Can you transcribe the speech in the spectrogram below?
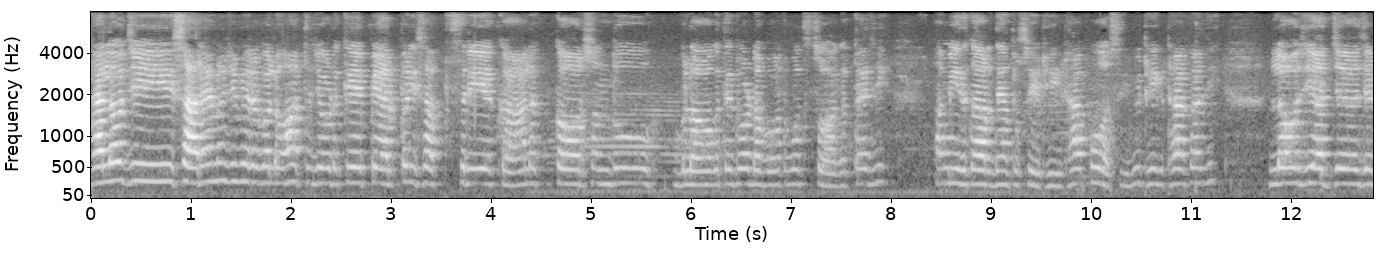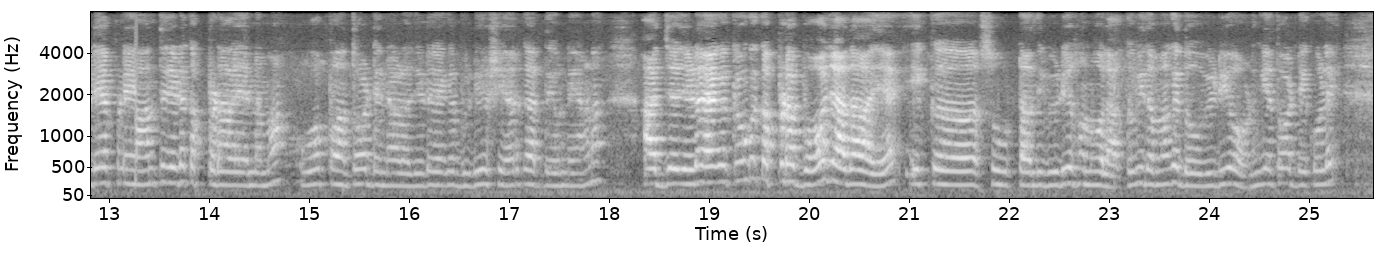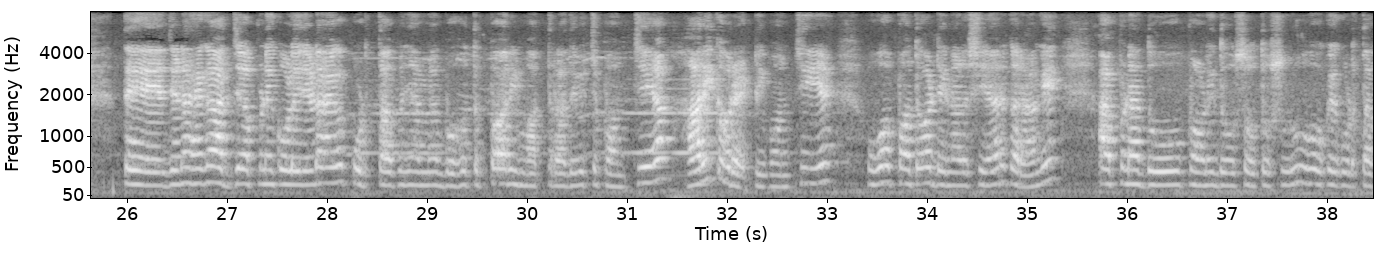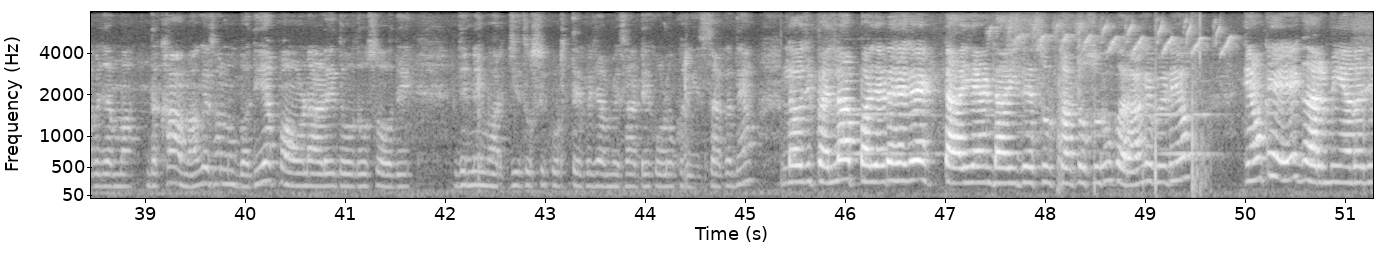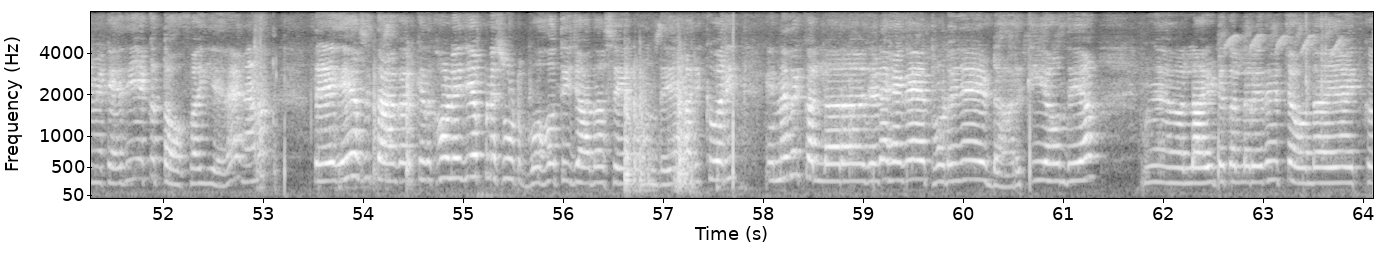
Hello ਜੀ, ਸਾਰਿਆਂ ਨੂੰ ਜੀ ਮੇਰੇ ਵੱਲੋਂ ਹੱਥ ਜੋੜ ਕੇ ਪਿਆਰ ਭਰੀ ਸਤਿ ਸ੍ਰੀ ਅਕਾਲ। ਕੌਰ ਸੰਧੂ ਬਲੌਗ ਤੇ ਤੁਹਾਡਾ ਬਹੁਤ-ਬਹੁਤ ਸਵਾਗਤ ਹੈ ਜੀ। ਉਮੀਦ ਕਰਦੇ ਹਾਂ ਤੁਸੀਂ ਠੀਕ ਠਾਕ ਹੋ, ਅਸੀਂ ਵੀ ਠੀਕ ਠਾਕ ਆ ਜੀ। ਲਓ ਜੀ, ਅੱਜ ਜਿਹੜੇ ਆਪਣੇ ਮਾਨ ਤੇ ਜਿਹੜਾ ਕੱਪੜਾ ਆਇਆ ਨਵਾਂ, ਉਹ ਆਪਾਂ ਤੁਹਾਡੇ ਨਾਲ ਜਿਹੜਾ ਹੈਗਾ ਵੀਡੀਓ ਸ਼ੇਅਰ ਕਰਦੇ ਹੁੰਨੇ ਆ ਹਨਾ ਅੱਜ ਜਿਹੜਾ ਹੈਗਾ, ਕਿਉਂਕਿ ਕੱਪੜਾ ਬਹੁਤ ਜ਼ਿਆਦਾ ਆਇਆ ਇੱਕ ਸੂਟਾਂ ਦੀ ਵੀਡੀਓ ਤੁਹਾਨੂੰ ਅਲੱਗ ਵੀ ਦਵਾਂਗੇ, ਦੋ ਵੀਡੀਓ ਆਉਣਗੀਆਂ ਤੁਹਾਡੇ ਕੋਲੇ। ਤੇ ਜਿਹੜਾ ਹੈਗਾ ਅੱਜ ਆਪਣੇ ਕੋਲੇ ਜਿਹੜਾ ਹੈਗਾ ਕੁੜਤਾ ਪਜਾਮਾ ਬਹੁਤ ਭਾਰੀ ਮਾਤਰਾ ਦੇ ਵਿੱਚ ਪਹੁੰਚੇ ਆ, ਹਰ ਇੱਕ ਵੈਰਾਈਟੀ ਪਹੁੰਚੀ ਹੈ, ਉਹ ਆਪਾਂ ਤੁਹਾਡੇ ਨਾਲ ਸ਼ੇਅਰ ਕਰਾਂਗੇ। ਆਪਣਾ 2 ਪੌਣੇ 200 ਤੋਂ ਸ਼ੁਰੂ ਹੋ ਕੇ ਕੁੜਤਾ ਪਜਾਮਾ ਦਿਖਾਵਾਂਗੇ ਤੁਹਾਨੂੰ, ਵਧੀਆ ਪਾਉਣ ਵਾਲੇ 2 200 ਦੇ, ਜਿੰਨੇ ਮਰਜ਼ੀ ਤੁਸੀਂ ਕੁੜਤੇ ਪਜਾਮੇ ਸਾਡੇ ਕੋਲੋਂ ਖਰੀਦ ਸਕਦੇ ਹੋ। ਲਓ ਜੀ, ਪਹਿਲਾਂ ਆਪਾਂ ਜਿਹੜੇ ਹੈਗੇ ਟਾਈ ਐਂਡ ਡਾਈ ਦੇ ਸੂਟਾਂ ਤੋਂ ਸ਼ੁਰੂ ਕਰਾਂਗੇ ਵੀਡੀਓ ਕਿਉਂਕਿ ਇਹ ਗਰਮੀਆਂ ਦਾ ਜਿਵੇਂ ਕਹਿ ਦਈਏ ਇੱਕ ਤੋਹਫਾ ਹੀ ਹੈ ਹੈਨਾ ਤੇ ਇਹ ਅਸੀਂ ਤਾਂ ਕਰਕੇ ਦਿਖਾਉਣੇ ਜੀ, ਆਪਣੇ ਸੂਟ ਬਹੁਤ ਹੀ ਜ਼ਿਆਦਾ ਸੇਲ ਹੁੰਦੇ ਆ ਹਰ ਇੱਕ ਵਾਰੀ। ਇਹਨਾਂ ਦੇ ਕਲਰ ਜਿਹੜੇ ਹੈਗੇ ਥੋੜੇ ਜਿਹੇ ਡਾਰਕ ਹੀ ਆਉਂਦੇ ਆ। ਲਾਈਟ ਕਲਰ ਇਹਦੇ ਵਿੱਚ ਆਉਂਦਾ ਆ, ਇੱਕ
